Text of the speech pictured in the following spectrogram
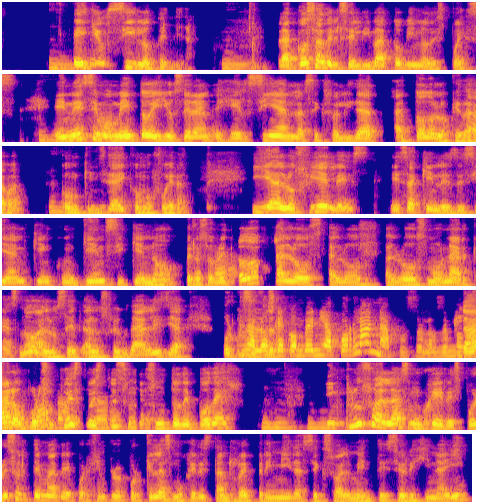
Mm. Ellos sí lo tenían. Mm. La cosa del celibato vino después. En ese momento ellos eran, ejercían la sexualidad a todo lo que daba, con quien sea y como fuera, y a los fieles es a quien les decían quién con quién sí, quién no, pero sobre todo a los, a los, a los monarcas, ¿no? A los, a los feudales ya. Porque pues a los que convenía por lana, pues a los demás. Claro, por supuesto, esto es un asunto de poder. Incluso a las mujeres, por eso el tema de, por ejemplo, por qué las mujeres tan reprimidas sexualmente se origina ahí.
